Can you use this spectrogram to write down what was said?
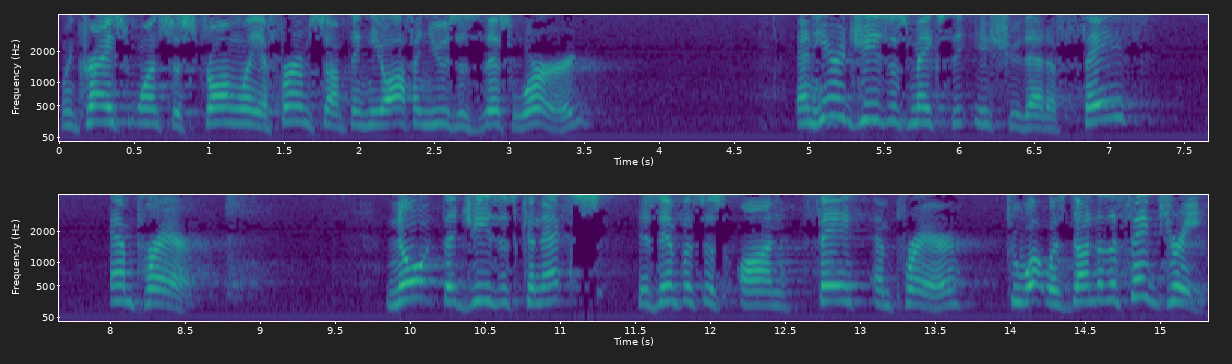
When Christ wants to strongly affirm something, he often uses this word. And here Jesus makes the issue that of faith and prayer. Note that Jesus connects his emphasis on faith and prayer to what was done to the fig tree,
